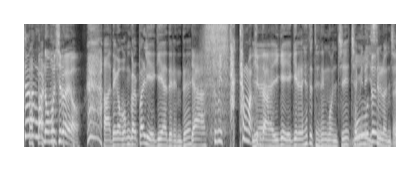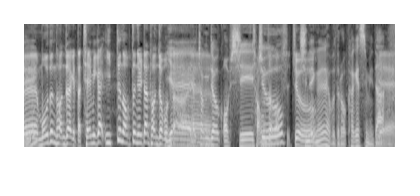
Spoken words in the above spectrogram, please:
뜨는 걸 너무 싫어해요. 아 내가 뭔가를 빨리 얘기해야 되는데. 야, 숨이 탁탁 막힌다. 예, 이게 얘기를 해도 되는 건지 재미는 뭐든, 있을런지. 예, 뭐든 던져야겠다. 재미가 있든 없든 일단 던져본다. 예, 예. 정적 없이 정적 쭉, 없이 쭉. 진행을 해보도록 하겠습니다. 예.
